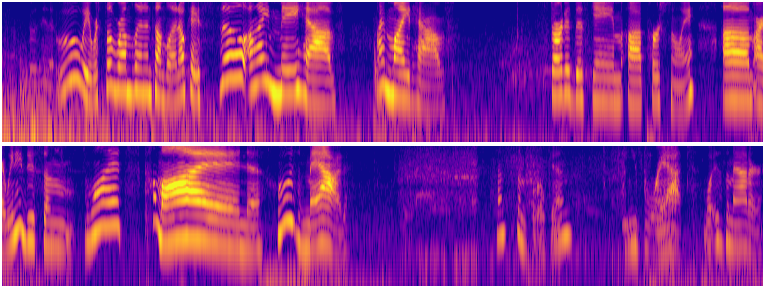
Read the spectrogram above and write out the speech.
I don't really need it. Ooh, wait, we're still rumbling and tumbling. Okay, so I may have, I might have started this game uh, personally. Um, alright, we need to do some... What? Come on! Who's mad? Fence isn't broken. You brat. What is the matter?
